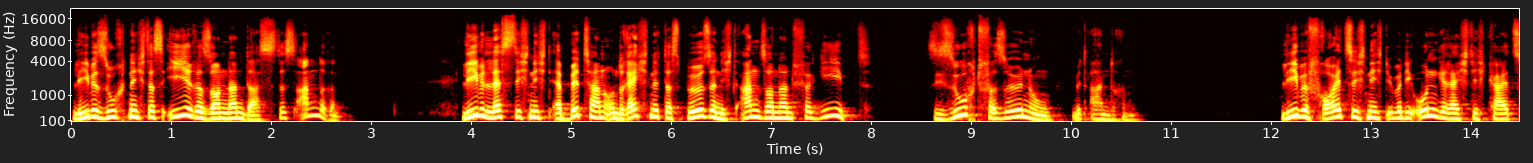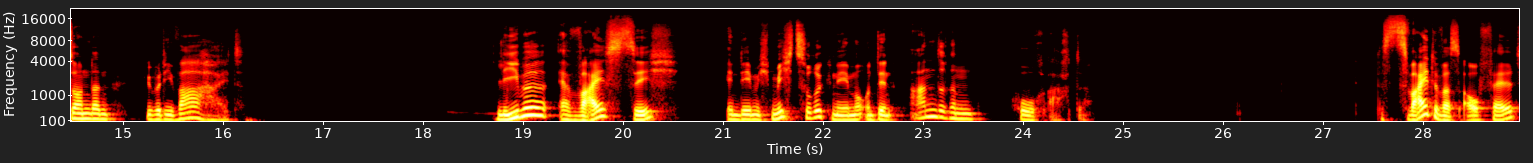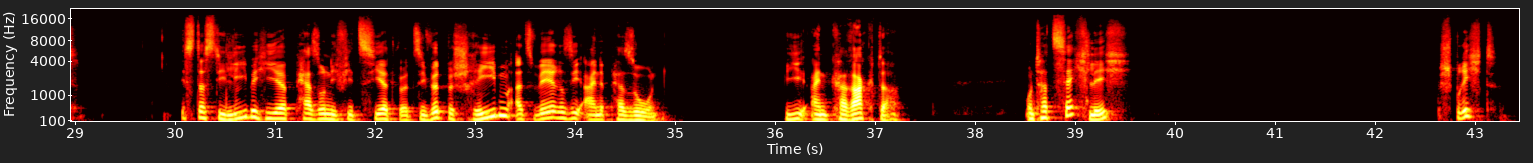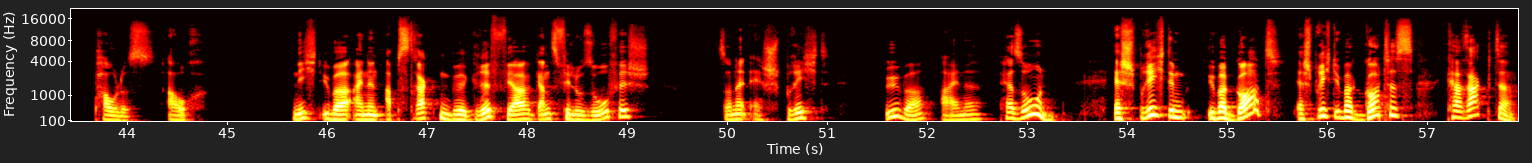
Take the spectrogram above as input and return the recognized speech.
Liebe sucht nicht das ihre, sondern das des anderen. Liebe lässt sich nicht erbittern und rechnet das Böse nicht an, sondern vergibt. Sie sucht Versöhnung mit anderen. Liebe freut sich nicht über die Ungerechtigkeit, sondern über die Wahrheit. Liebe erweist sich, indem ich mich zurücknehme und den anderen hochachte. Das Zweite, was auffällt, ist, dass die Liebe hier personifiziert wird. Sie wird beschrieben, als wäre sie eine Person, wie ein Charakter. Und tatsächlich spricht Paulus auch nicht über einen abstrakten Begriff, ja, ganz philosophisch, sondern er spricht über eine Person. Er spricht über Gott. Er spricht über Gottes Charakter.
